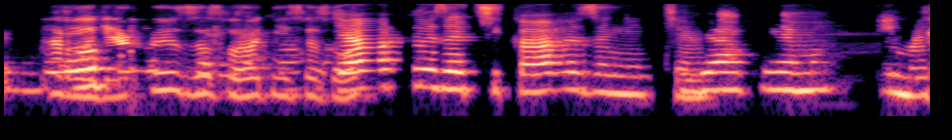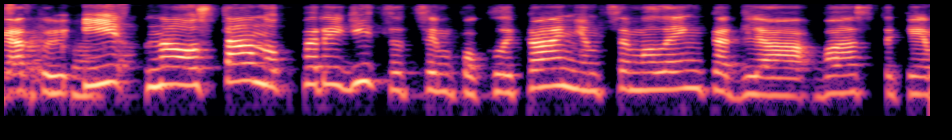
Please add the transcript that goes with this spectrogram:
Було дякую за зворотній зв'язок. Дякую за цікаве заняття Дякуємо. і Дякую. І наостанок перейдіть за цим покликанням. Це маленька для вас таке,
